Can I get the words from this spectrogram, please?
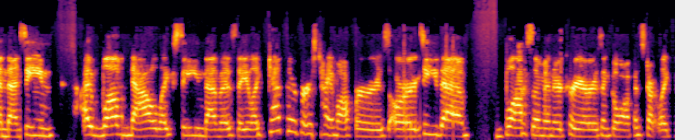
And then seeing, I love now, like seeing them as they like get their first time offers or see them blossom in their careers and go off and start like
